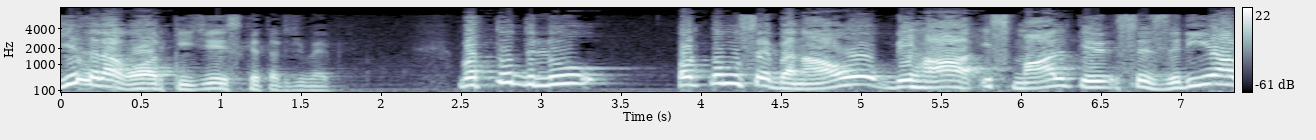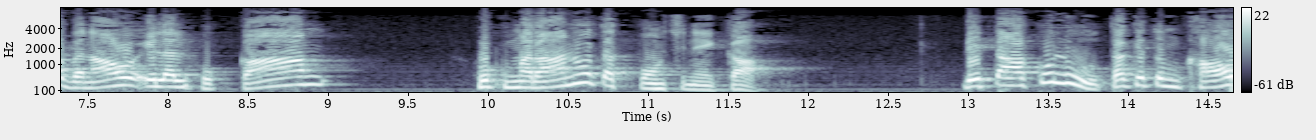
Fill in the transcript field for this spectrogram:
یہ ذرا غور کیجیے اس کے ترجمے پہ۔ وہ تدلو اور تم اسے بناؤ، بہا، اس مال کے سے ذریعہ بناؤ ال الحکام، حکمرانوں تک پہنچنے کا۔ بے تاکلو تاکہ تم کھاؤ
